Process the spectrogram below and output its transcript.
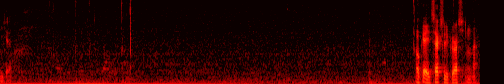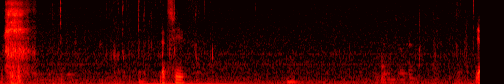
Yeah. Okay, it's actually crashing now. let's see. Yeah.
